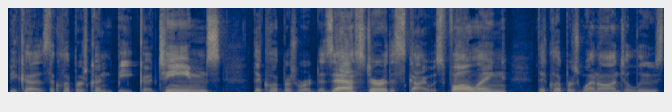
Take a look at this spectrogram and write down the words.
because the Clippers couldn't beat good teams. The Clippers were a disaster. The sky was falling. The Clippers went on to lose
